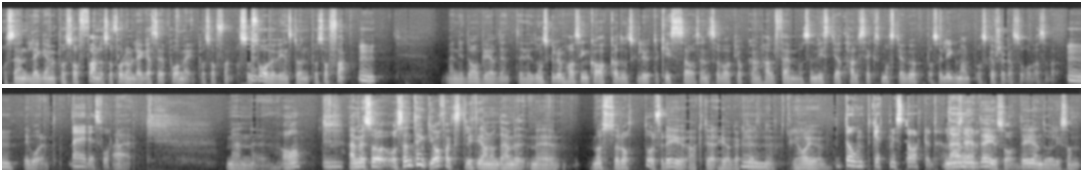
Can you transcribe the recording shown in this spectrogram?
och sen lägger jag mig på soffan. Och så får de lägga sig på mig på soffan. Och så sover vi en stund på soffan. Mm. Men idag blev det inte. De skulle de ha sin kaka och de skulle ut och kissa. Och sen så var klockan halv fem. Och sen visste jag att halv sex måste jag gå upp. Och så ligger man och ska försöka sova. Så bara, Mm. det går inte. Nej, det är svårt. Nej. Men eh, ja. Mm. Nej, men så, och sen tänkte jag faktiskt lite grann om det här med, med möss och råttor. För det är ju aktuell, högaktuellt Mm. nu. Vi har ju Don't get me started. Nej, men det är ju så. Det är ju ändå liksom...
